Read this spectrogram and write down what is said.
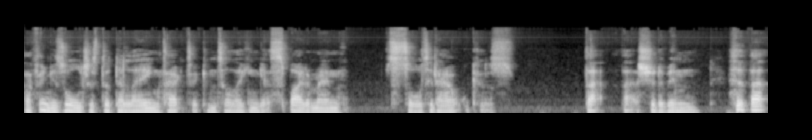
I think it's all just a delaying tactic until they can get Spider Man sorted out because that that should have been that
